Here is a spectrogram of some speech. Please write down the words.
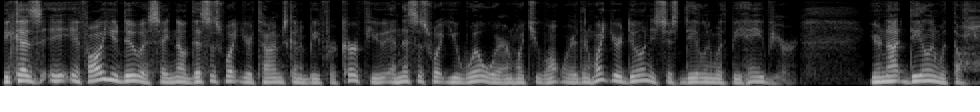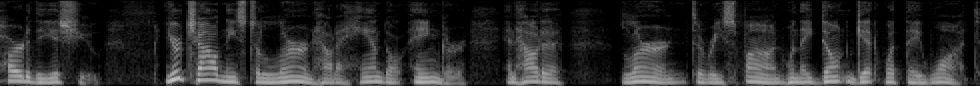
Because if all you do is say, no, this is what your time's going to be for curfew, and this is what you will wear and what you won't wear, then what you're doing is just dealing with behavior. You're not dealing with the heart of the issue. Your child needs to learn how to handle anger and how to learn to respond when they don't get what they want.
